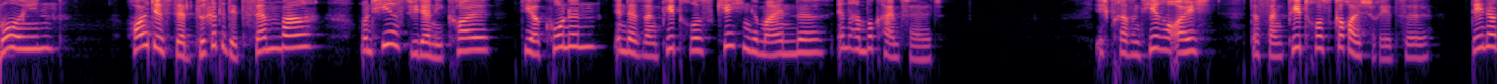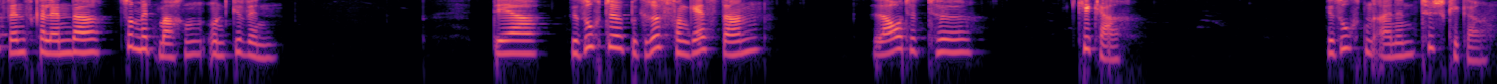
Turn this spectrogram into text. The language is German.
Moin! Heute ist der 3. Dezember und hier ist wieder Nicole, Diakonin in der St. Petrus Kirchengemeinde in Hamburg-Heimfeld. Ich präsentiere euch das St. Petrus Geräuschrätsel, den Adventskalender zum Mitmachen und Gewinnen. Der gesuchte Begriff von gestern lautete Kicker. Wir suchten einen Tischkicker.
